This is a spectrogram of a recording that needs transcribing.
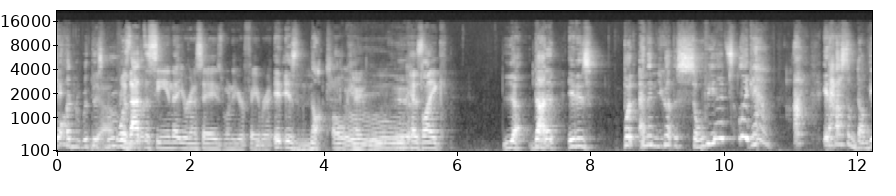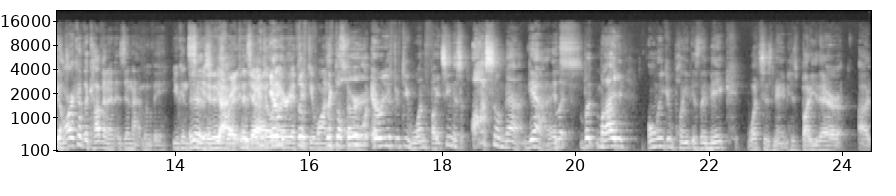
fun with this Yeah. movie Was that the scene that you were gonna say is one of your favorite? it is not okay, Ooh. because like Yeah, that, That- it is. But and then you got the Soviets. Like, yeah, I, it has some dumb the things. Ark of the Covenant is in that movie. You can see is. it. It is, yeah, right, because yeah. they go to Area- Area Fifty One. Like the, the, start. whole Area Fifty One fight scene is awesome, man. Yeah, Like, it's but my only complaint is they make what's his name, his buddy there. Uh,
